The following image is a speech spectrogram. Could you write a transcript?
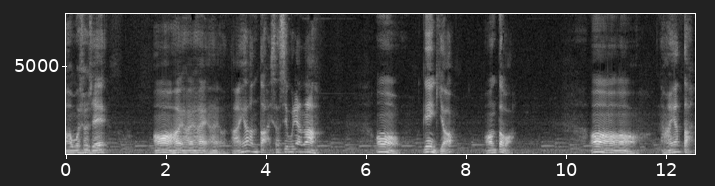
あ、もしもし？ああ、はいはいはいはい。なんやあんた、久しぶりやな。うん、元気や？あんたは？ああ、ああ、なんやった？あ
